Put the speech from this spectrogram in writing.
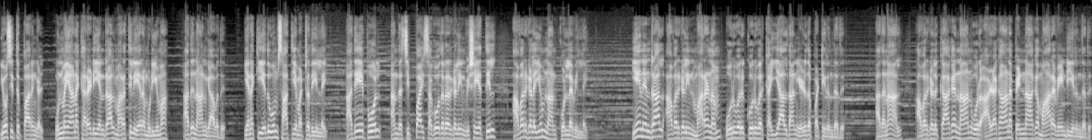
யோசித்துப் பாருங்கள் உண்மையான கரடி என்றால் மரத்தில் ஏற முடியுமா? அது நான்காவது. எனக்கு எதுவும் சாத்தியமற்றது இல்லை. அதேபோல் அந்த சிப்பாய் சகோதரர்களின் விஷயத்தில் அவர்களையும் நான் கொல்லவில்லை. ஏனென்றால் அவர்களின் மரணம் ஒருவருக்கொருவர் கையால் தான் எழுதப்பட்டிருந்தது. அதனால் அவர்களுக்காக நான் ஒரு அழகான பெண்ணாக மாற வேண்டியிருந்தது.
